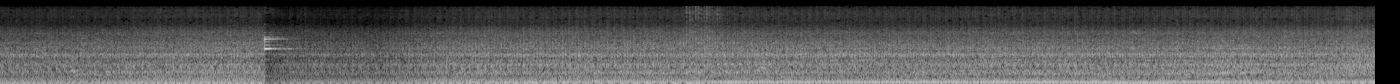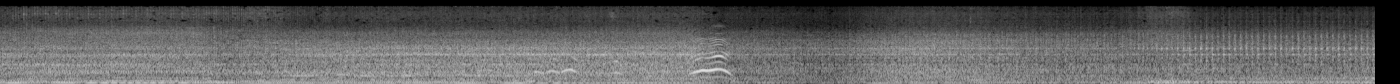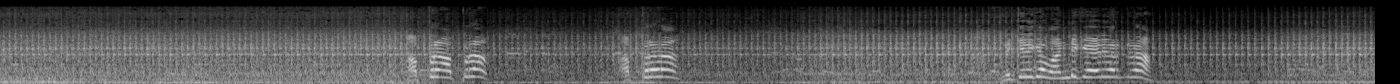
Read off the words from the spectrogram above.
അപ്പുറം. അപ്പുറം അപ്പുറടാ നിക്ക് നിക്ക വണ്ടി കയറി വരട്ടടാ.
